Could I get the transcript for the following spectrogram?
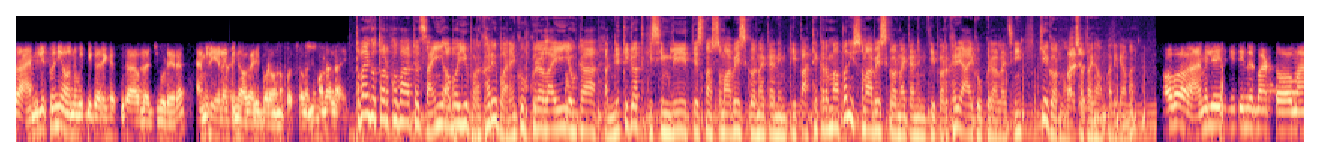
र हामीले पनि अनुभूति गरेका कुराहरूलाई जोडेर हामीले यसलाई पनि अगाडि बढाउन पर्छ भन्ने मलाई लाग्यो। तपाईँको तर्फबाट चाहिँ अब यो भर्खरै भनेको कुरालाई एउटा नीतिगत किसिमले त्यसमा समावेश गर्नका निम्ति पाठ्यक्रममा पनि समावेश गर्नका निम्ति भर्खरै आएको कुरालाई चाहिँ के गर्नुहुन्छ त गाउँपालिकामा? अब हामीले नीति निर्माण तहमा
